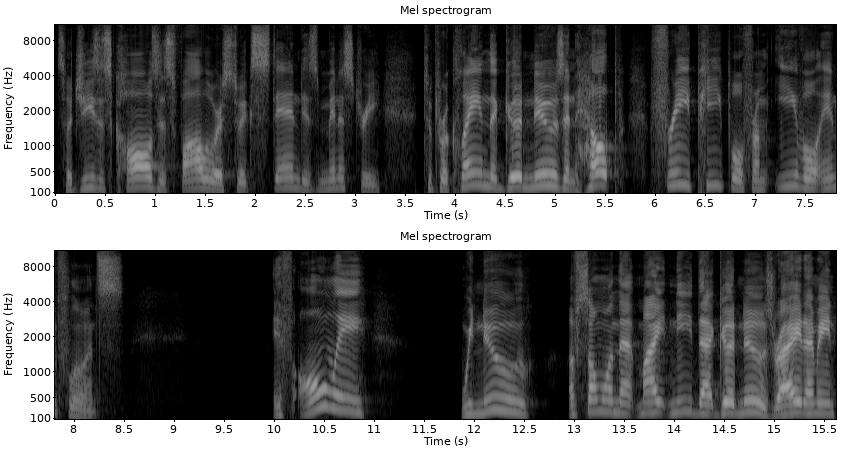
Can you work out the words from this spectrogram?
So Jesus calls his followers to extend his ministry, to proclaim the good news and help free people from evil influence. If only we knew of someone that might need that good news, right? I mean,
